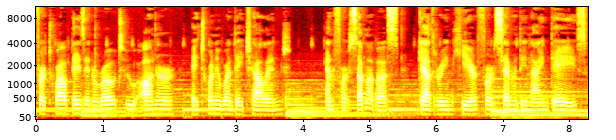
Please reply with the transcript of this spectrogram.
for 12 days in a row to honor a 21 day challenge, and for some of us, gathering here for 79 days.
